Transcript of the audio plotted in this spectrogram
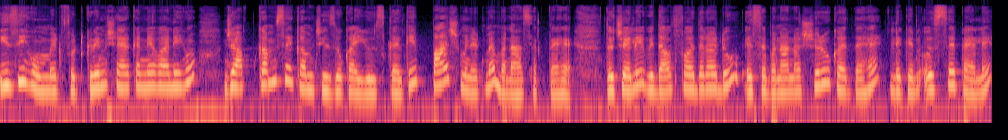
easy homemade foot cream share करने वाली हूँ, जो आप कम से कम चीज़ों का यूज़ करके पाँच मिनट में बना सकते हैं। तो चलिए विदाउट विदाउट फर्दर अडू इसे बनाना शुरू करते हैं लेकिन उससे पहले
